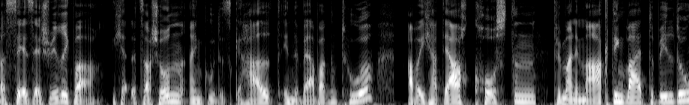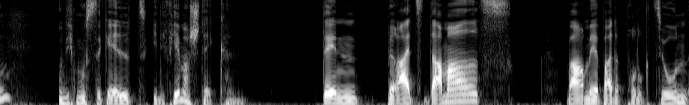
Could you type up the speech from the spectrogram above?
Was sehr, sehr schwierig war. Ich hatte zwar schon ein gutes Gehalt in der Werbeagentur, aber ich hatte auch Kosten für meine Marketingweiterbildung und ich musste Geld in die Firma stecken. Denn bereits damals waren wir bei der Produktion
